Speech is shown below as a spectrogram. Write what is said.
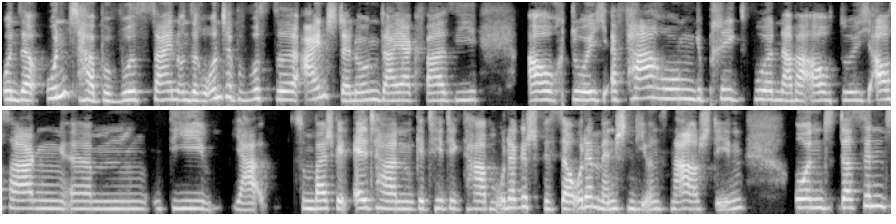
unser Unterbewusstsein, unsere unterbewusste Einstellung da ja quasi auch durch Erfahrungen geprägt wurden, aber auch durch Aussagen, ähm, die ja zum Beispiel Eltern getätigt haben oder Geschwister oder Menschen, die uns nahestehen. Und das sind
